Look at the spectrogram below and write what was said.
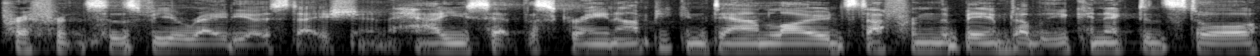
preferences for your radio station, how you set the screen up. You can download stuff from the BMW connected store.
